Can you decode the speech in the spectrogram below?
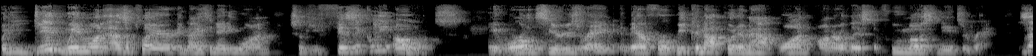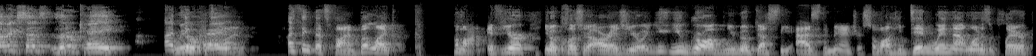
but he did win one as a player in 1981. So he physically owns a World Series ring, and therefore we could not put him at one on our list of who most needs a ring. Does that make sense? Is that okay? I think okay? that's fine. I think that's fine. But like, come on. If you're, you know, closer to our age, you're, you, you grow up, you know Dusty as the manager. So while he did win that one as a player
